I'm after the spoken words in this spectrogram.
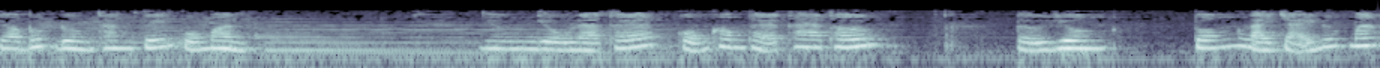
cho bước đường thăng tiến của mình. Nhưng dù là thế cũng không thể tha thứ. Tự dưng, Tuấn lại chảy nước mắt.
